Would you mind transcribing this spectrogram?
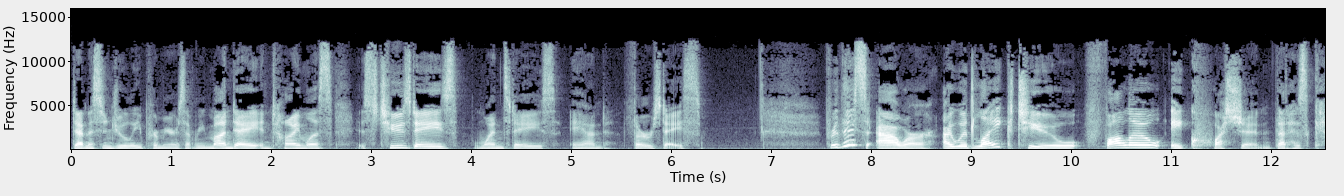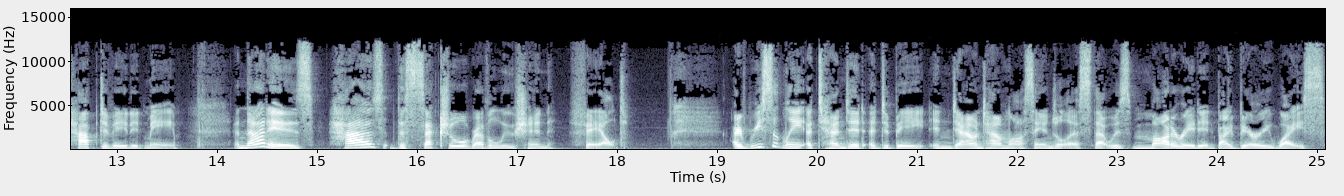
Dennis and Julie premieres every Monday, and Timeless is Tuesdays, Wednesdays, and Thursdays. For this hour, I would like to follow a question that has captivated me, and that is Has the sexual revolution failed? I recently attended a debate in downtown Los Angeles that was moderated by Bari Weiss.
